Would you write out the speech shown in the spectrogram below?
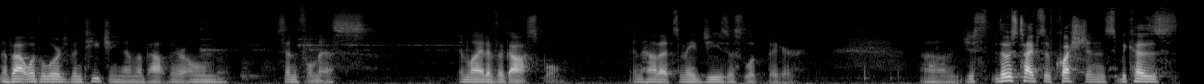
about what the lord's been teaching them about their own sinfulness in light of the gospel and how that's made jesus look bigger uh, just those types of questions because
